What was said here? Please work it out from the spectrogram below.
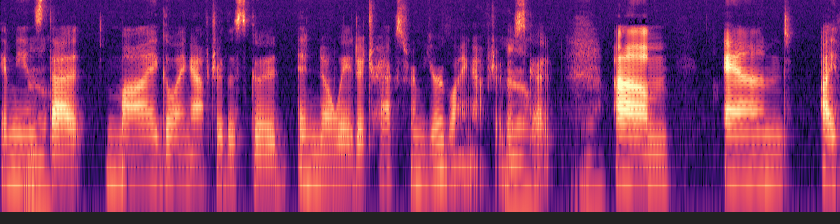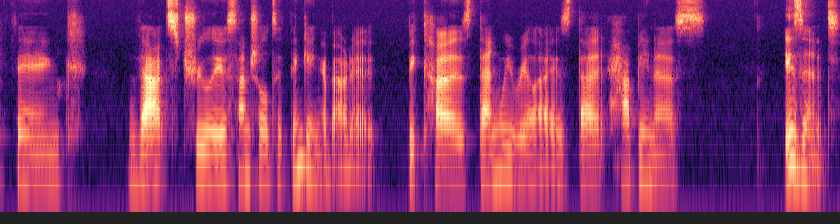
It means Yeah. that my going after this good in no way detracts from your going after this Yeah. good. Um, and I think that's truly essential to thinking about it because then we realize that happiness isn't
